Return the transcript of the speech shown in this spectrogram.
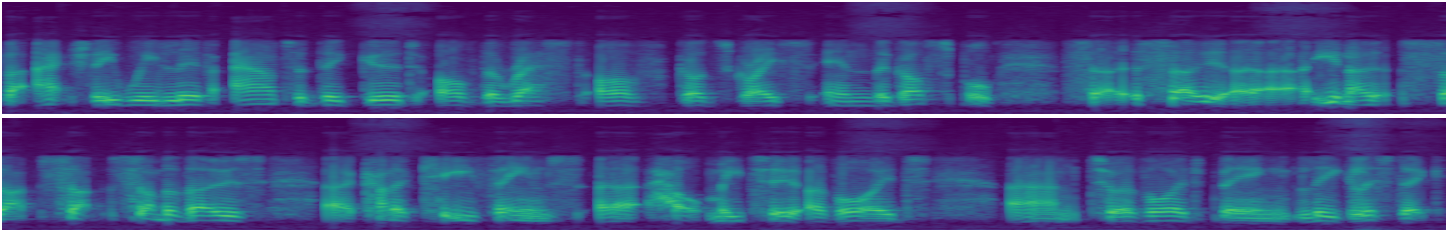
but actually we live out of the good of the rest of God's grace in the gospel. So, so uh, you know, so, so, some of those uh, kind of key themes uh, help me to avoid um, to avoid being legalistic.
